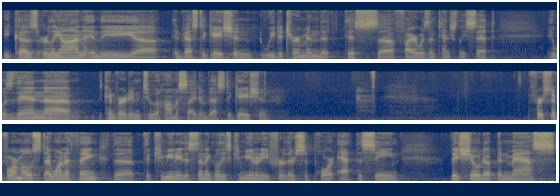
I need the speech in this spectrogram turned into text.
Because early on in the uh, investigation, we determined that this uh, fire was intentionally set, it was then uh, converted into a homicide investigation. First and foremost, I want to thank the, the community, the Senegalese community, for their support at the scene. They showed up in mass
